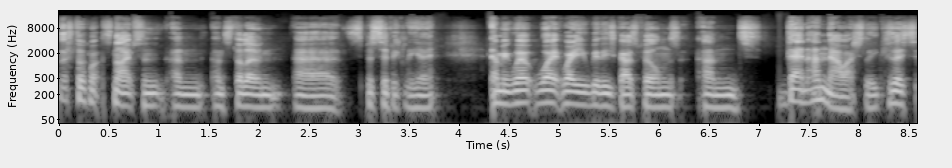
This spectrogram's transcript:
let's talk about Snipes and and, and Stallone uh, specifically here. I mean, where, where where are you with these guys' films and then and now actually? Because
